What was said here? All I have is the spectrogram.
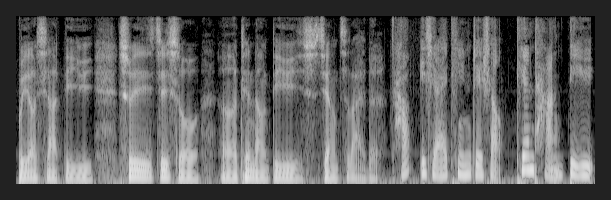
不要下地狱。所以这首呃天堂地狱是这样子来的。好，一起来听这首天堂地狱。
